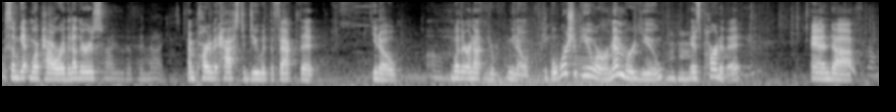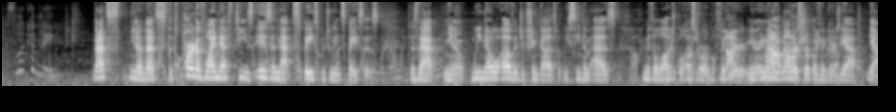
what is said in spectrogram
some get more power than others child of the night. and part of it has to do with the fact that you know whether or not you you know people worship you or remember you is part of it and uh Rox, look at me. that's you know that's that's part of why Nephthys is in that space between spaces. Is that you know we know of Egyptian gods, but we see them as mythological, Mythological, historical figure, not- you know, we're not non-historical figures. them. Yeah, yeah.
